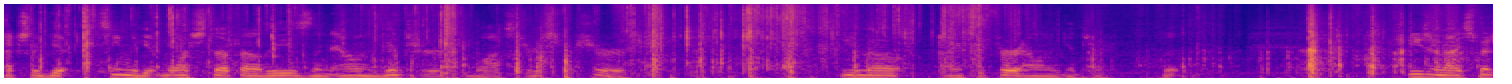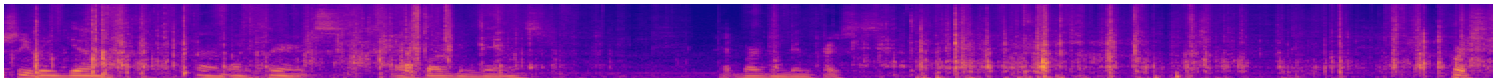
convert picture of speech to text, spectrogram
Actually get seem to get more stuff out of these than Allen Ginter blasters for sure. Even though I prefer Allen Ginter, but these are nice, especially when you get them um, on clearance at bargain bins at bargain bin prices. Of course,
